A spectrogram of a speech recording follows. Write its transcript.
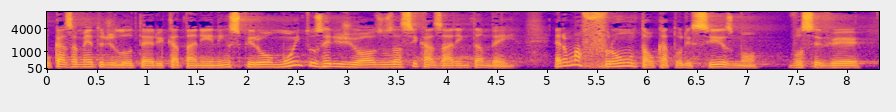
O casamento de Lutero e Catarina inspirou muitos religiosos a se casarem também. Era uma afronta ao catolicismo você ver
